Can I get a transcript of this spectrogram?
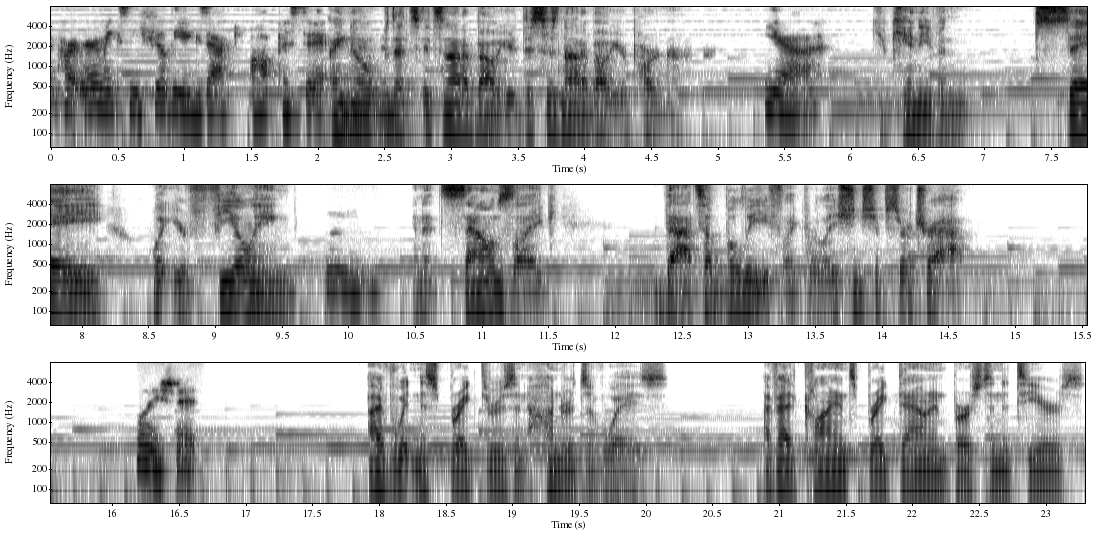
partner makes me feel the exact opposite. I know, but that's it's not about your this is not about your partner. Yeah. You can't even say what you're feeling Mm. and it sounds like that's a belief like relationships are a trap. Holy shit. I've witnessed breakthroughs in hundreds of ways. I've had clients break down and burst into tears.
